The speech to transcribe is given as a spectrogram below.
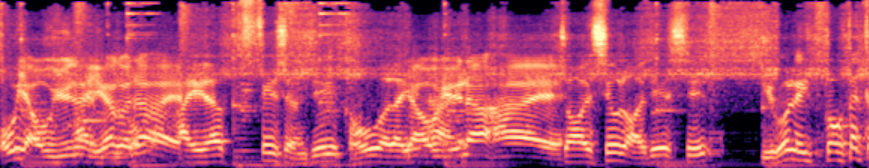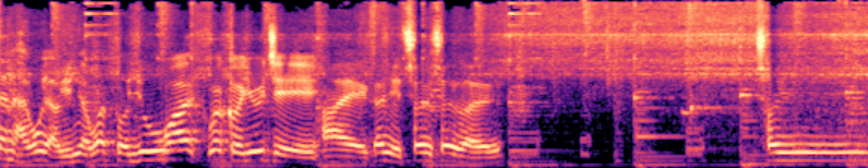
好柔软啊！而家觉得系，系啦，非常之好噶啦。柔软啦，系，再烧耐啲先。如果你覺得真係好柔軟，就屈個 U，屈屈個 U 字，係跟住吹吹佢，吹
